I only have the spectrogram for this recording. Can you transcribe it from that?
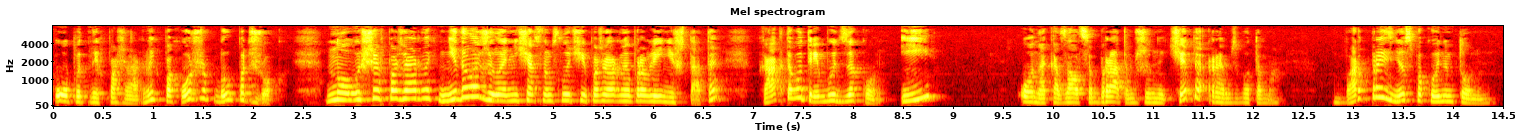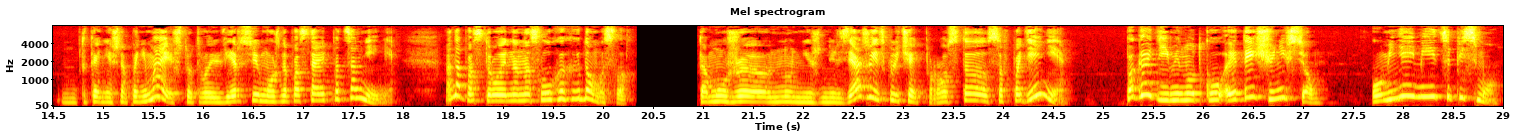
опытных пожарных, похоже, был поджог. Новый шеф пожарных не доложил о несчастном случае пожарное управление штата, как того требует закон. И он оказался братом жены Чета Рэмсботома. Барт произнес спокойным тоном. «Ну, «Ты, конечно, понимаешь, что твою версию можно поставить под сомнение. Она построена на слухах и домыслах. К тому же, ну не, нельзя же исключать просто совпадение. Погоди минутку, это еще не все. У меня имеется письмо,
